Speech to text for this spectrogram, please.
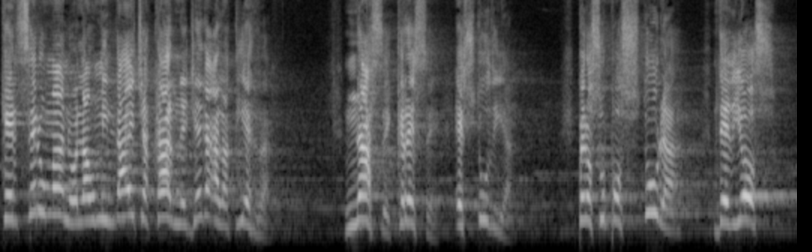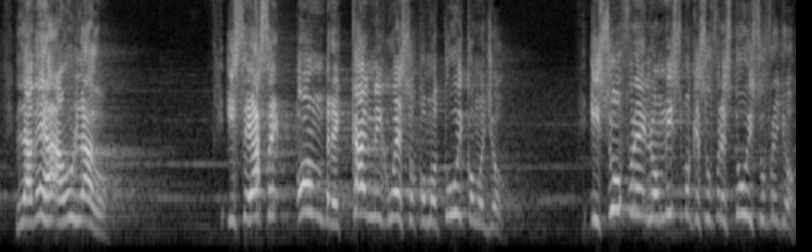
que el ser humano, la humildad hecha carne, llega a la tierra, nace, crece, estudia, pero su postura de Dios la deja a un lado y se hace hombre, carne y hueso como tú y como yo. Y sufre lo mismo que sufres tú y sufre yo.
